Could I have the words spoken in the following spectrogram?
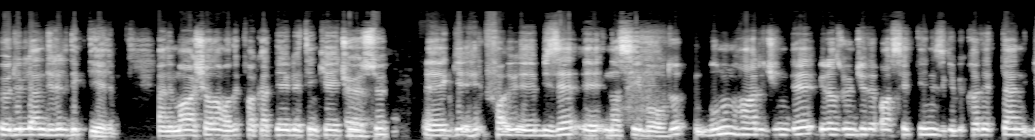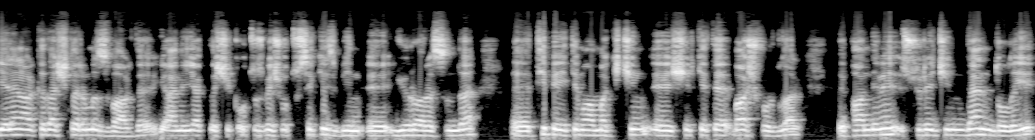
ödüllendirildik diyelim. Yani maaş alamadık fakat devletin KÇÖ'sü evet. E, e, bize e, nasip oldu. Bunun haricinde biraz önce de bahsettiğiniz gibi kadetten gelen arkadaşlarımız vardı. Yani yaklaşık 35-38 bin euro arasında tip eğitim almak için şirkete başvurdular. Pandemi sürecinden dolayı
